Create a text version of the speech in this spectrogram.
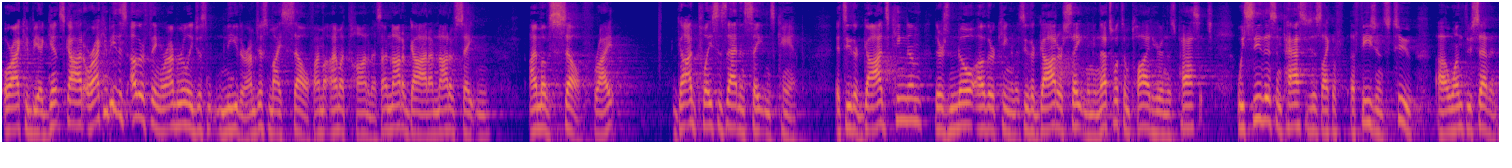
or I can be against God, or I can be this other thing where I'm really just neither. I'm just myself. I'm, I'm autonomous. I'm not of God. I'm not of Satan. I'm of self, right? God places that in Satan's camp. It's either God's kingdom, there's no other kingdom. It's either God or Satan. I mean, that's what's implied here in this passage. We see this in passages like Ephesians 2 uh, 1 through 7.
